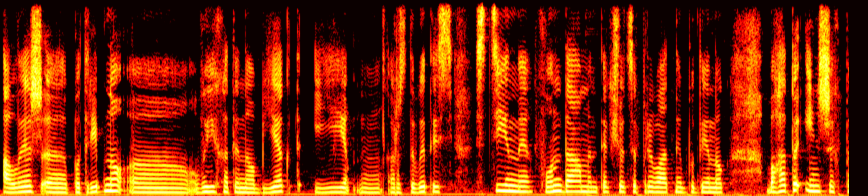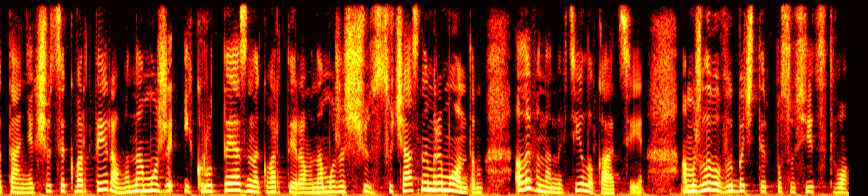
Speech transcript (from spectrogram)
але ж е, потрібно виїхати на об'єкт і роздивитись стіни, фундамент, якщо це приватний будинок, багато інших питань. Якщо це квартира, вона може і крутезна квартира, вона може з сучасним ремонтом, але вона не в тій локації. А можливо, вибачте, по сусідству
